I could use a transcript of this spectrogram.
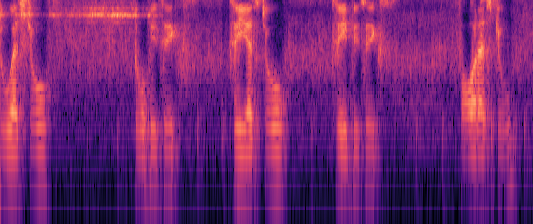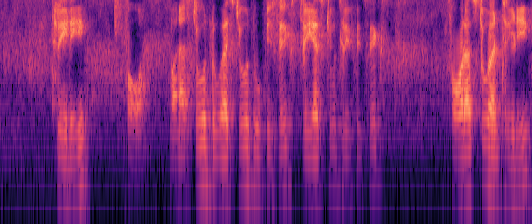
2s2 2p6 3s2 3p6 4s2 3d 4 1s2 2s2 2p6 3s2 3p6 4s2 and 3d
